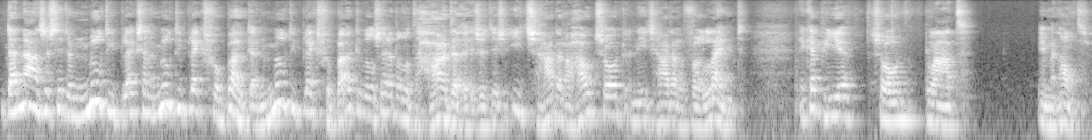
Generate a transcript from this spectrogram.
Daarnaast is dit een multiplex en een multiplex voor buiten. En een multiplex voor buiten wil zeggen dat het harder is. Het is iets hardere houtsoort en iets harder verlijmd. Ik heb hier zo'n plaat in mijn hand.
